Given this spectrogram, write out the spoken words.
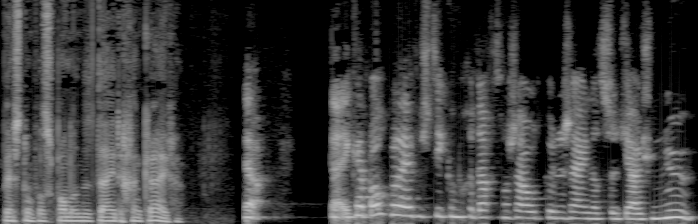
best nog wel spannende tijden gaan krijgen. Ja. Ja, ik heb ook wel even stiekem gedacht van zou het kunnen zijn dat ze het juist nu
